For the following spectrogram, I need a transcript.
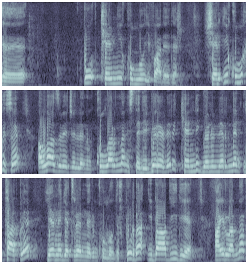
E, bu kevni kulluğu ifade eder. Şer'i kulluk ise Allah Azze ve Celle'nin kullarından istediği görevleri kendi gönüllerinden itaatle yerine getirenlerin kulluğudur. Burada ibadi diye ayrılanlar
